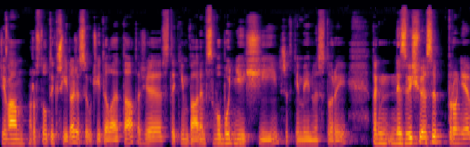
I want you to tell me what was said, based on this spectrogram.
že vám rostou ty křídla, že se učíte létat a že jste tím pádem svobodnější před těmi investory, tak nezvyšuje se pro ně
